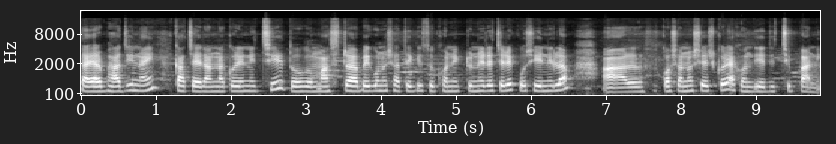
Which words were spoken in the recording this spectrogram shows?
তাই আর ভাজি নাই, কাঁচাই রান্না করে নিচ্ছি। তো মাছটা বেগুনের সাথে কিছুক্ষণ একটু নেড়ে চেড়ে কষিয়ে নিলাম আর কষানো শেষ করে এখন দিয়ে দিচ্ছি পানি।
